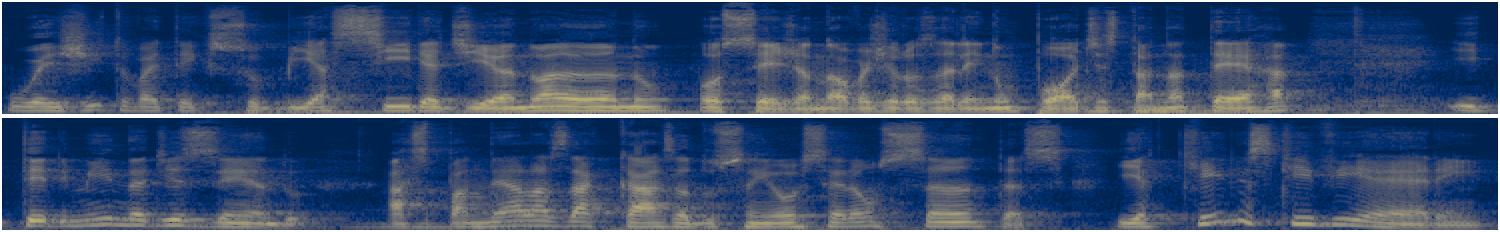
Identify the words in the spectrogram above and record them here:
O Egito vai ter que subir a Síria de ano a ano, ou seja, Nova Jerusalém não pode estar na terra. E termina dizendo: As panelas da casa do Senhor serão santas, e aqueles que vierem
